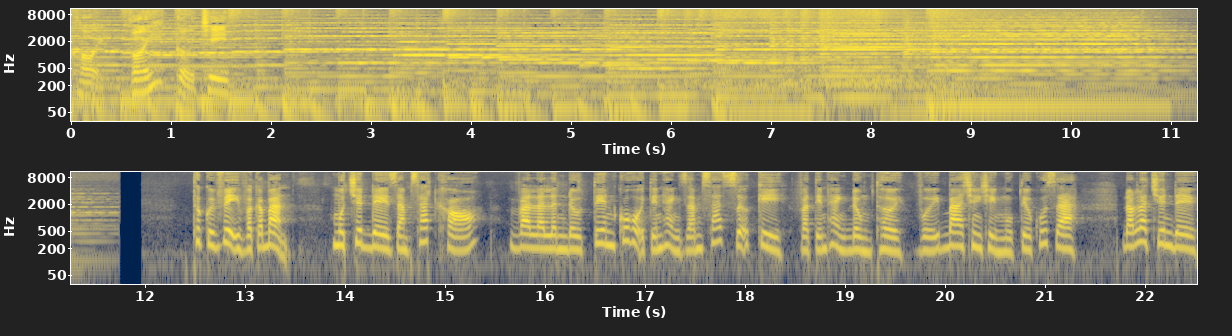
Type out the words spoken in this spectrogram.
hội với cử tri. Thưa quý vị và các bạn, một chuyên đề giám sát khó và là lần đầu tiên Quốc hội tiến hành giám sát giữa kỳ và tiến hành đồng thời với ba chương trình mục tiêu quốc gia. Đó là chuyên đề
